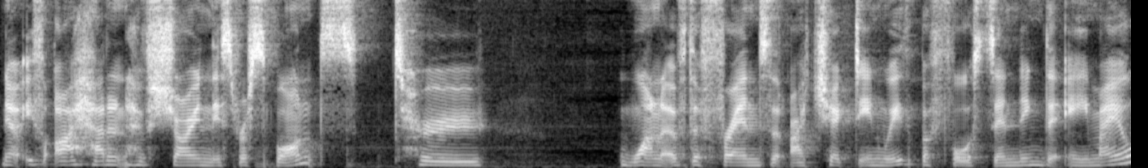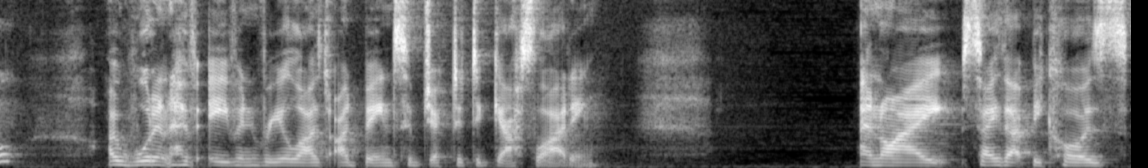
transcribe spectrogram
Now, if I hadn't have shown this response to one of the friends that I checked in with before sending the email, I wouldn't have even realized I'd been subjected to gaslighting. And I say that because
